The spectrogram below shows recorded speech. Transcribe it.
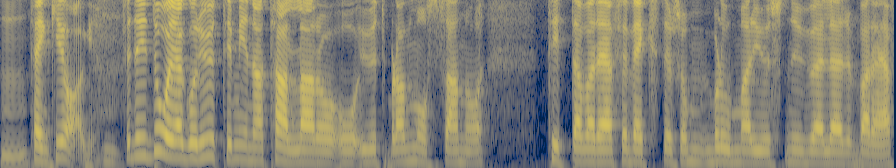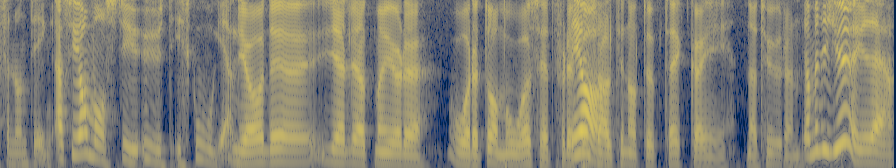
mm. tänker jag. Mm. För det är då jag går ut till mina tallar och, och ut bland mossan och tittar vad det är för växter som blommar just nu eller vad det är för någonting. Alltså jag måste ju ut i skogen. Ja, det gäller att man gör det året om oavsett, för det ja. finns alltid något att upptäcka i naturen. Ja, men det gör ju det.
